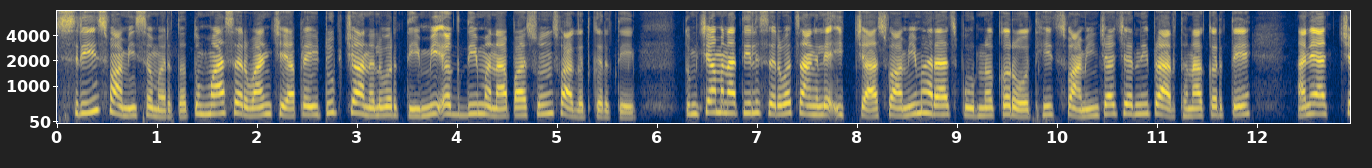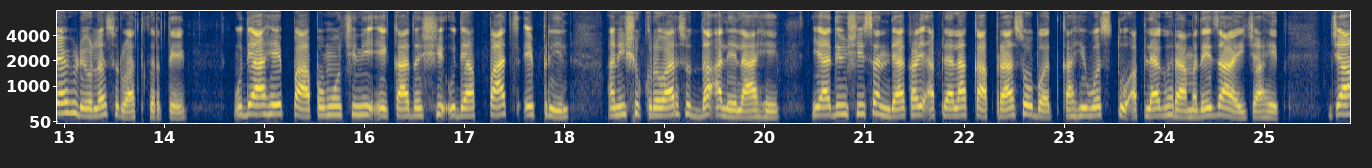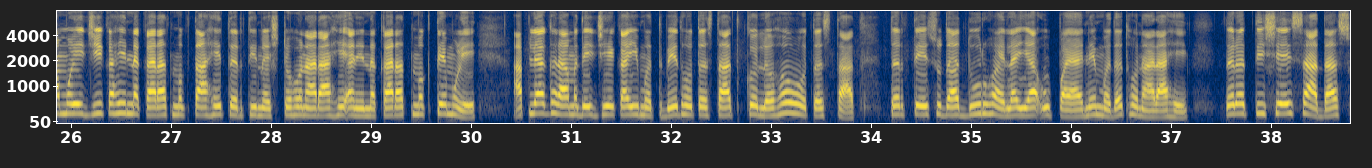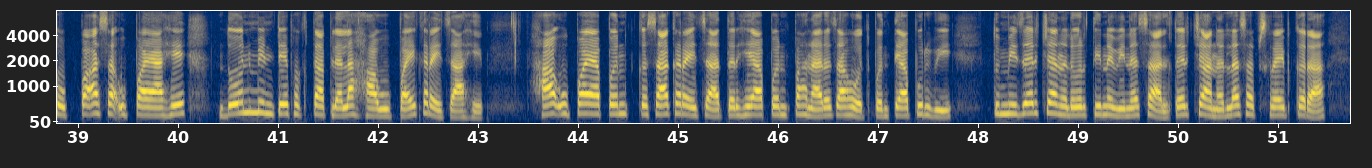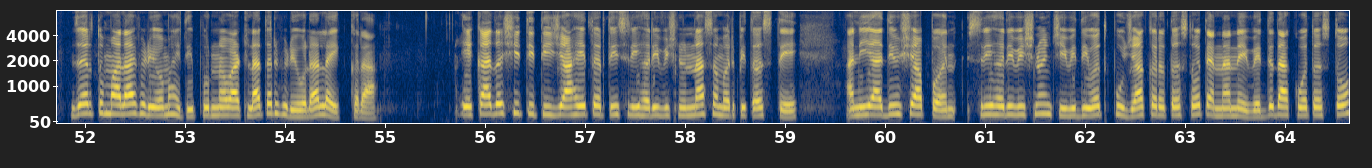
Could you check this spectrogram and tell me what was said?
श्री स्वामी समर्थ तुम्हा सर्वांचे आपल्या यूट्यूब चॅनलवरती मी अगदी मनापासून स्वागत करते. तुमच्या मनातील सर्व चांगल्या इच्छा स्वामी महाराज पूर्ण करोत हीच स्वामींच्या चरणी प्रार्थना करते आणि आजच्या व्हिडिओला सुरुवात करते. उद्या आहे पापमोचिनी एकादशी उद्या पाच एप्रिल आणि शुक्रवारसुद्धा आलेला आहे. या दिवशी संध्याकाळी आपल्याला कापरासोबत काही वस्तू आपल्या घरामध्ये जाळायच्या आहेत. ज्यामुळे जी काही नकारात्मकता आहे तर ती नष्ट होणार आहे आणि नकारात्मकतेमुळे आपल्या घरामध्ये जे काही मतभेद होत असतात कलह होत असतात तर ते सुद्धा दूर व्हायला या उपायाने मदत होणार आहे. तर अतिशय साधा सोपा असा उपाय आहे. दोन मिनटे फक्त आपल्याला हा उपाय करायचा आहे. हा उपाय आपण कसा करायचा तर हे आपण पाहणारच आहोत. पण त्यापूर्वी तुम्ही जर चॅनलवरती नवीन असाल तर चॅनलला सबस्क्राईब करा. जर तुम्हाला व्हिडिओ माहिती पूर्ण वाटला तर व्हिडिओला लाईक करा. एकादशी तिथी जी आहे तर ती श्रीहरी विष्णूंना समर्पित असते. आणि या दिवशी आपण श्रीहरी विष्णूंची विधिवत पूजा करत असतो त्यांना नैवेद्य दाखवत असतो.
